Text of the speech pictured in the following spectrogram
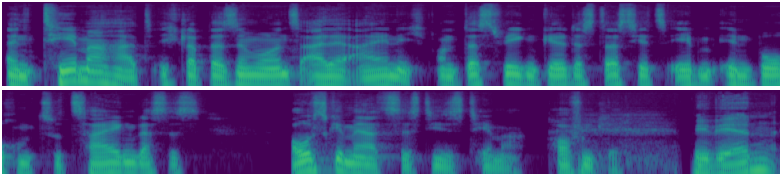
ein Thema hat, ich glaube, da sind wir uns alle einig. Und deswegen gilt es, das jetzt eben in Bochum zu zeigen, dass es ausgemerzt ist, dieses Thema. Hoffentlich. Wir werden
